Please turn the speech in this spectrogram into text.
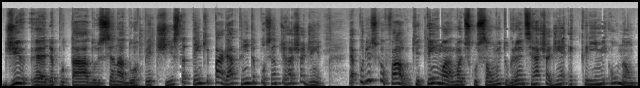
de é, deputado e senador petista tem que pagar 30% de rachadinha. É por isso que eu falo que tem uma, uma, discussão muito grande se rachadinha é crime ou não.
